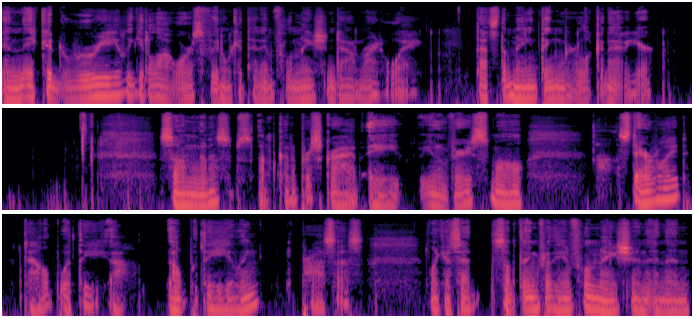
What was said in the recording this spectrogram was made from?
And it could really get a lot worse if we don't get that inflammation down right away. That's the main thing we're looking at here. So I'm gonna I'm gonna prescribe a you know very small uh, steroid to help with the uh, help with the healing process. Like I said, something for the inflammation, and then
